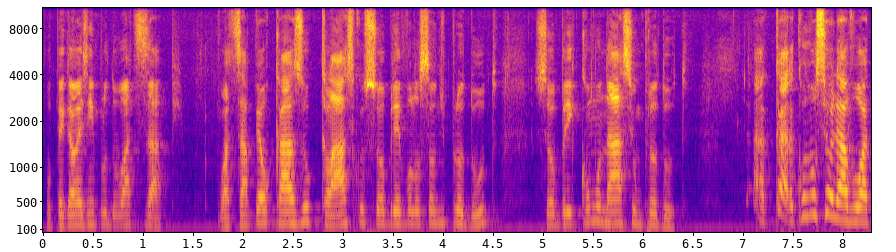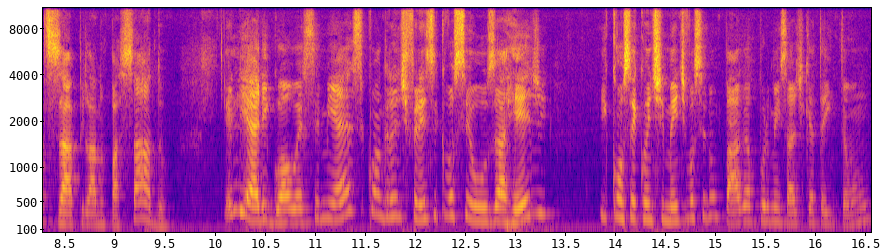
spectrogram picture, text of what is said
Vou pegar o exemplo do WhatsApp. O WhatsApp é o caso clássico sobre evolução de produto, sobre como nasce um produto. Ah, cara, quando você olhava o WhatsApp lá no passado, ele era igual ao SMS, com a grande diferença que você usa a rede e, consequentemente, você não paga por mensagem que até então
